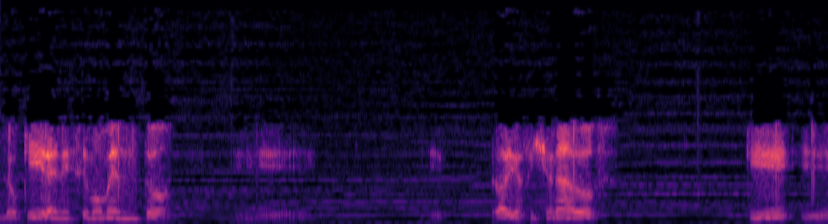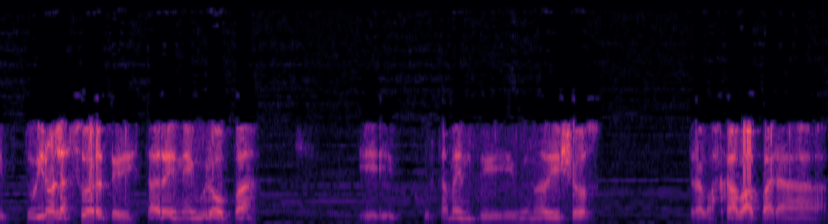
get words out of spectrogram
lo que era en ese momento, radioaficionados que tuvieron la suerte de estar en Europa, justamente uno de ellos trabajaba para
